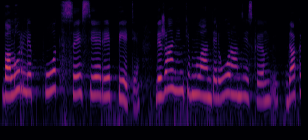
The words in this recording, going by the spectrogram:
valorile pot să se repete. Deja în intimul anterior am zis că dacă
